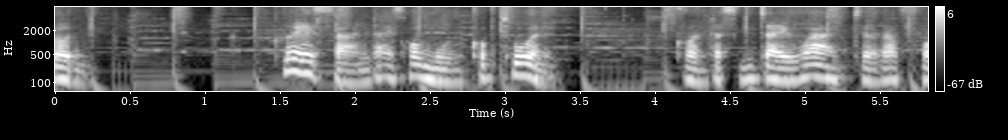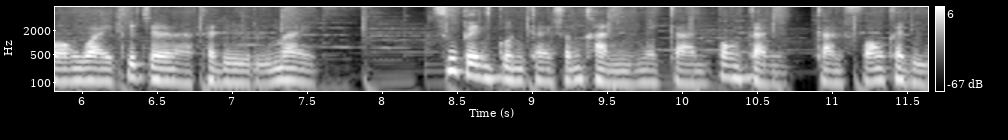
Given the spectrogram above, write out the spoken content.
ต้น เพื่อให้ศาลได้ข้อมูลครบถ้วน ก่อนตัดสินใจว่าจะรับฟ้องไว้พิจารณาคดีหรือไม่ ซึ่งเป็นนกลไกสำคัญในการป้องกันการฟ้องคดี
